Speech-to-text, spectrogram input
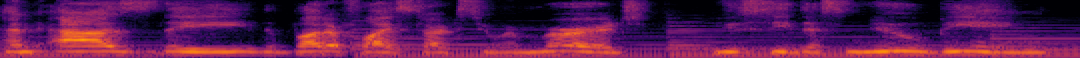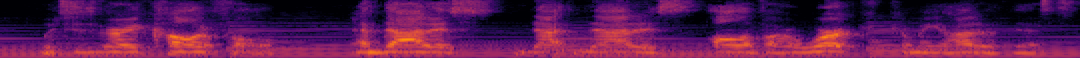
And as the, the butterfly starts to emerge, you see this new being, which is very colorful. And that is that that is all of our work coming out of this.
